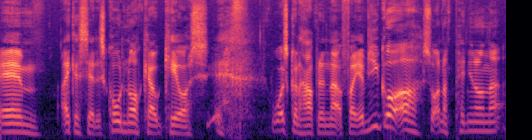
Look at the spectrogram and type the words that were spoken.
Um, like I said, it's called knockout chaos. What's going to happen in that fight? Have you got a sort of an opinion on that?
